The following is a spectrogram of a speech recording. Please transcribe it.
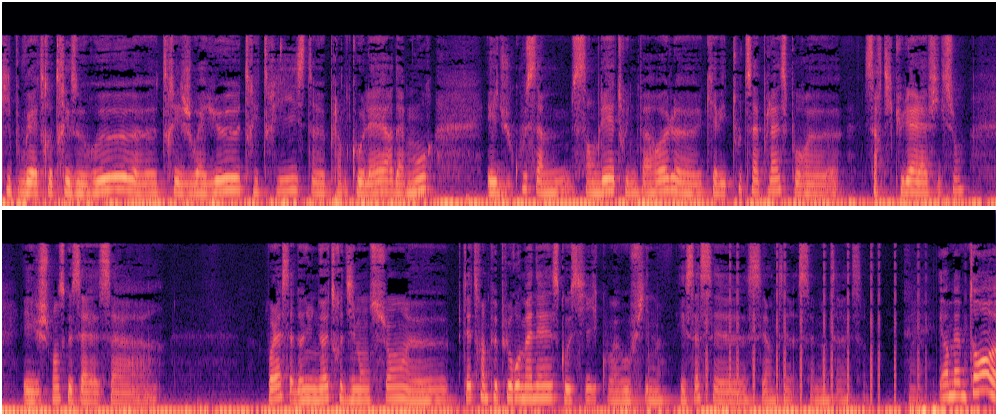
qui pouvaient être très heureux, euh, très joyeux, très tristes, euh, plein de colère, d'amour. Et du coup, ça me semblait être une parole qui avait toute sa place pour s'articuler à la fiction. Et je pense que ça, ça voilà, ça donne une autre dimension, peut-être un peu plus romanesque aussi, quoi, au film. Et ça, c'est, ça m'intéresse. Et en même temps,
